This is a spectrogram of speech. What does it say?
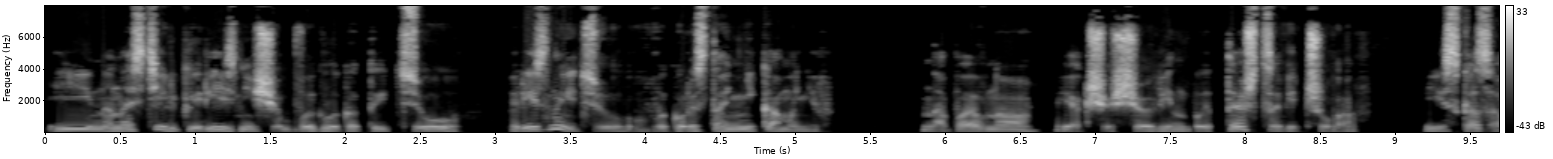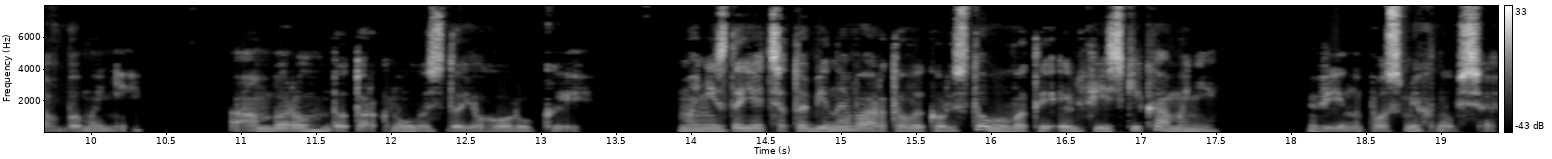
і не настільки різні, щоб викликати цю різницю в використанні каменів. Напевно, якщо що він би теж це відчував і сказав би мені. Амберл доторкнулась до його руки. Мені здається, тобі не варто використовувати ельфійські камені. Він посміхнувся.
